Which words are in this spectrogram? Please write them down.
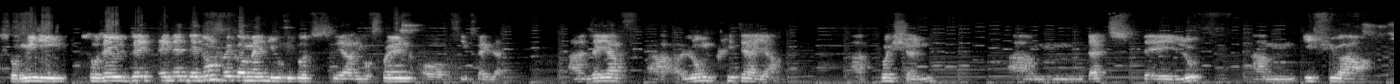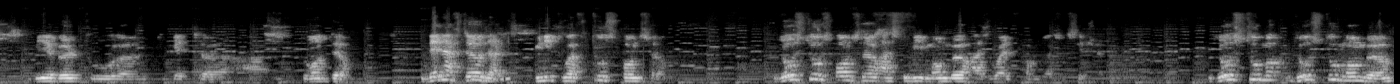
So meaning, so they, they and then they don't recommend you because they are your friend or things like that. And they have uh, a long criteria, uh, question um, that they look um, if you are be able to uh, to get uh, uh, to enter. Then after that, you need to have two sponsors. Those two sponsors has to be member as well from the association. Those two those two members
